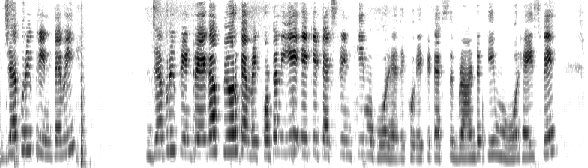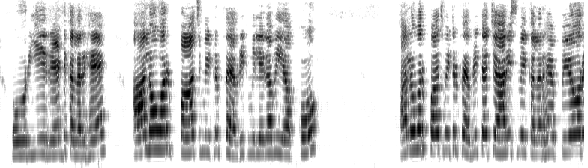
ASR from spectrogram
जयपुरी प्रिंट है भाई जयपुरी प्रिंट रहेगा, प्योर कैमरिक कॉटन। ये एक टैक्स प्रिंट की मोहर है, देखो, एक टैक्स ब्रांड की मोहर है इस पे। और ये रेड कलर है। ऑल ओवर पाँच मीटर फैब्रिक मिलेगा भी आपको। ऑल ओवर पाँच मीटर फैब्रिक है, चार इसमें कलर है। Pure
